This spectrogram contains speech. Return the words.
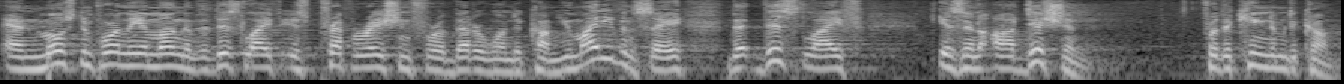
and most importantly among them, that this life is preparation for a better one to come. You might even say that this life is an audition for the kingdom to come.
